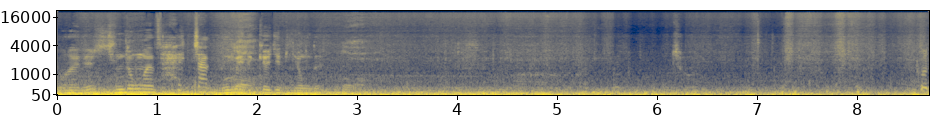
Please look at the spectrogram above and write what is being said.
뭐라 해야 되지? 진동만 살짝 몸에 예. 느껴지는 정도. 예. 참. 그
